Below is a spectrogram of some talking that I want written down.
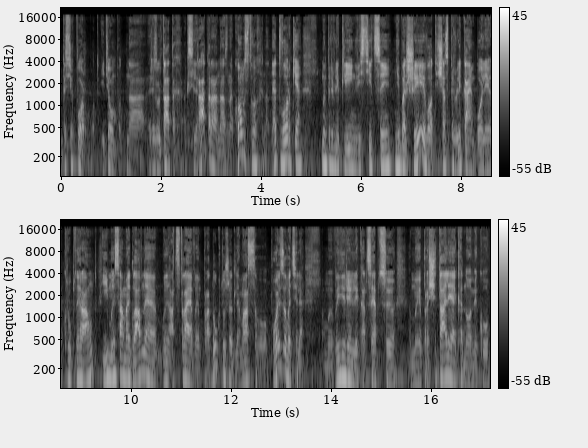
до сих пор идем вот на результатах акселератора, на знакомствах, на нетворке. Мы привлекли инвестиции небольшие, вот, и сейчас привлекаем более крупный раунд. И мы, самое главное, мы отстраиваем продукт уже для массового пользователя. Мы выверили концепцию, мы просчитали экономику,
